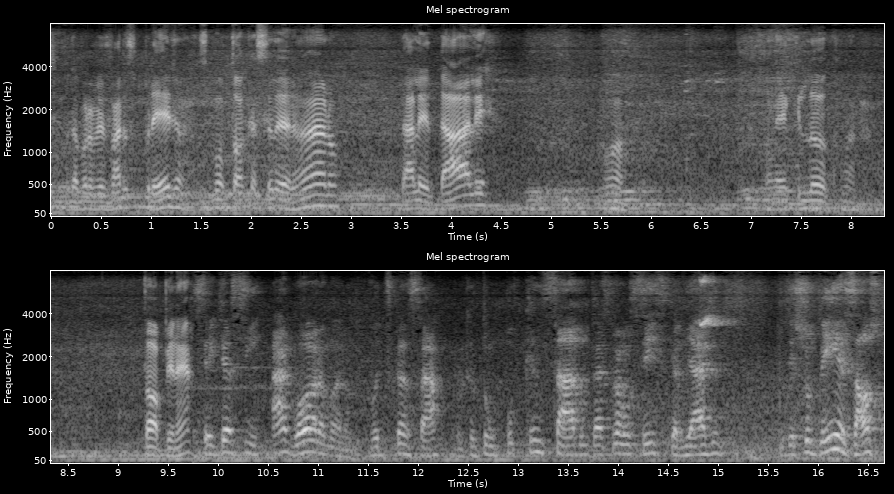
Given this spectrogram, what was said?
Tipo, dá pra ver vários prédios. ó. Os motoca acelerando. Dale, dale. Ó. Olha que louco, mano. Top, né? Sei que assim, agora, mano, vou descansar, porque eu tô um pouco cansado. Peço pra vocês que a viagem me deixou bem exausto,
